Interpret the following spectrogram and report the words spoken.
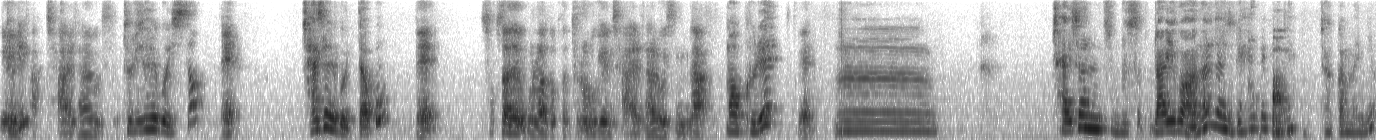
둘이? 예, 아, 잘 살고 있습니다. 둘이 살고 있어? 네. 잘 살고 있다고? 네. 속사정 몰라도 겉으로 보기엔 잘 살고 있습니다. 어 그래? 네. 음. 잘 사는지 무슨 나 이거 안 할라 했는데 해야 되겠네. 잠깐만요.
